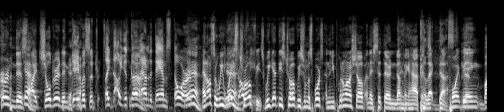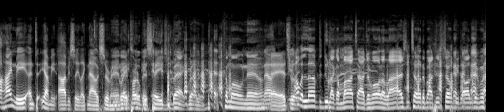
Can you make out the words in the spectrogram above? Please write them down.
earned this, Yeah. my children," and gave us a. Tr- it's like, no, you just go down to the damn store. Yeah. And also, we Yeah. waste Trophy. trophies. We get these trophies from the sports, and then you put them on a shelf, and they sit there, and nothing And happens. collect dust. Point being, behind me, and yeah, I mean, obviously, like now it's serving Man, a great that trophy purpose. paid you back, brother. Come on now. Now- Hey, it's really, I would love to do like a montage of all the lies you told about this trophy. to All the different,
